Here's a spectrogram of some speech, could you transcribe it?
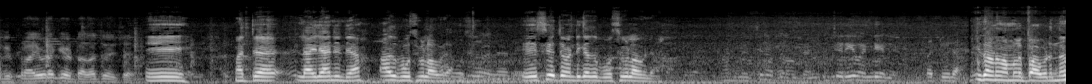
അഭിപ്രായം ഇവിടെ മറ്റേ ലൈലാൻഡിന്റെ അത് പോസിബിൾ ആവില്ല എ സി വെച്ച വണ്ടിക്ക് അത് പോസിബിൾ ആവില്ല ചെറിയ വണ്ടിയല്ലേ പറ്റൂല ഇതാണ് നമ്മളിപ്പോ അവിടുന്ന്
